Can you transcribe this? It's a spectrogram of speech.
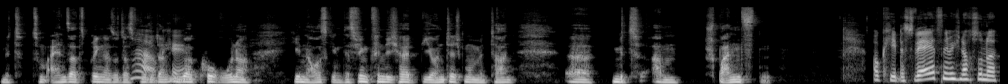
mit zum Einsatz bringen. Also das ah, würde okay. dann über Corona hinausgehen. Deswegen finde ich halt BioNTech momentan äh, mit am spannendsten. Okay, das wäre jetzt nämlich noch so eine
